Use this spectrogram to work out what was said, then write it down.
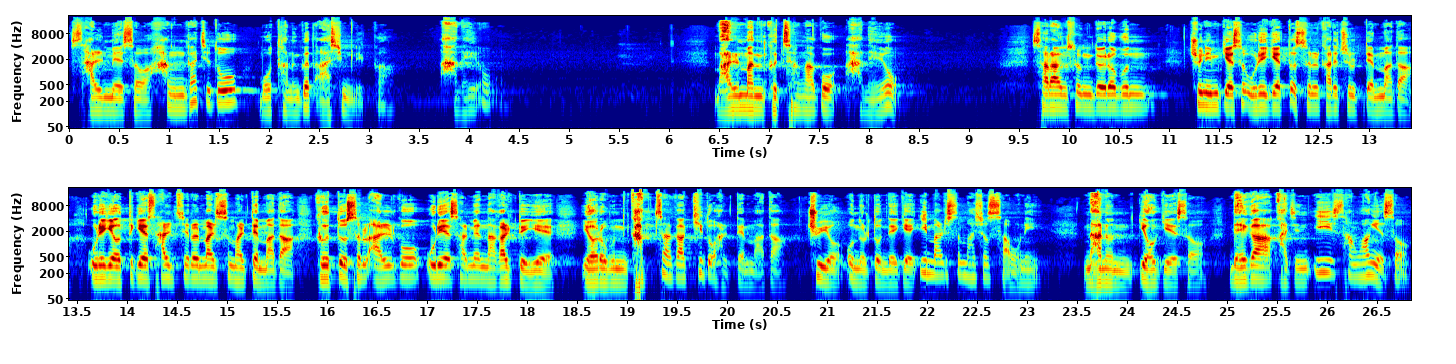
삶에서 한 가지도 못하는 것 아십니까? 안 해요. 말만 거창하고 안 해요. 사랑하는 성도 여러분, 주님께서 우리에게 뜻을 가르칠 때마다 우리에게 어떻게 살지를 말씀할 때마다 그 뜻을 알고 우리의 삶에 나갈 때에 여러분 각자가 기도할 때마다 주여 오늘 또 내게 이 말씀하셨사오니 나는 여기에서 내가 가진 이 상황에서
